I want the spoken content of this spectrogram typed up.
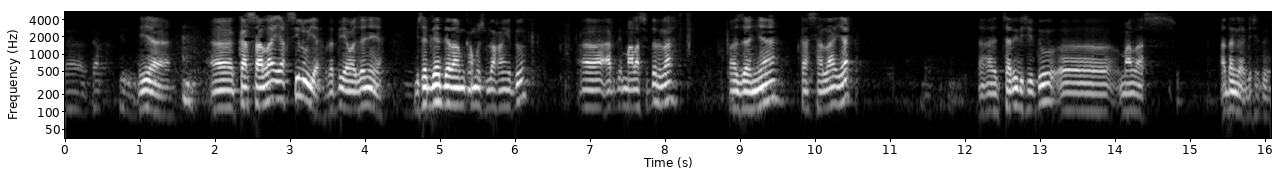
La taksilu. Iya. E, kasala yaksilu ya, berarti ya wajahnya ya. Bisa dilihat dalam kamus belakang itu e, arti malas itu adalah wajahnya kasala yak e, cari di situ e, malas. Ada nggak di situ?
